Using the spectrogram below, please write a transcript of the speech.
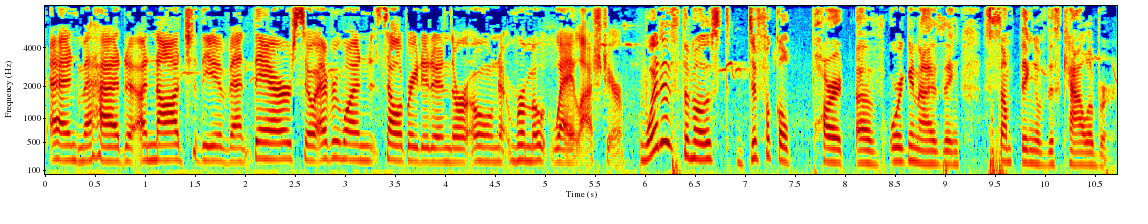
and had a nod to the event there. So everyone celebrated in their own remote way last year. What is the most difficult part of organizing something of this caliber?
